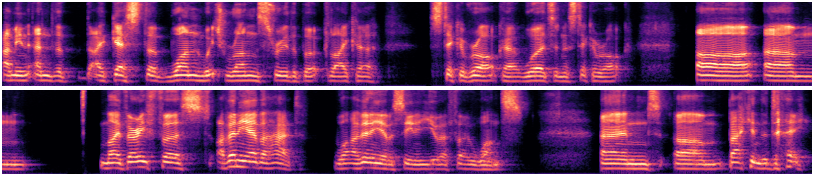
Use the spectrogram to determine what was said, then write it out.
I mean, and the I guess the one which runs through the book like a stick of rock, uh, words in a stick of rock, are um, my very first. I've only ever had. Well, I've only ever seen a UFO once, and um, back in the day,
